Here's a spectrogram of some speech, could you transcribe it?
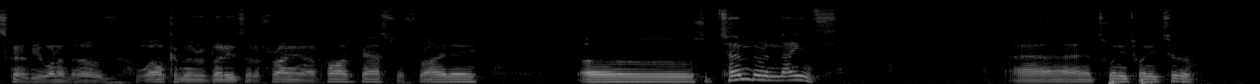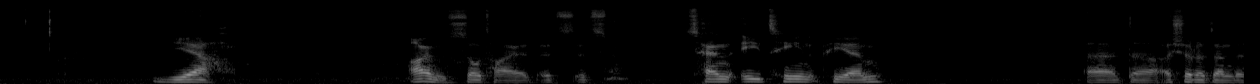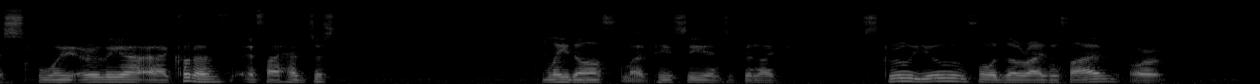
it's going to be one of those. Welcome, everybody, to the Friday Night Podcast for Friday, uh, September 9th, uh, 2022. Yeah. I'm so tired. It's it's 10:18 p.m. and uh, I should have done this way earlier, and I could have if I had just laid off my PC and just been like, screw you, for the Horizon 5, or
